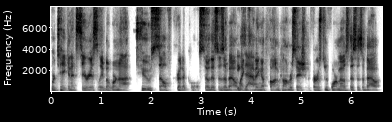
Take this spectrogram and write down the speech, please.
we're taking it seriously, but we're not too self critical. So this is about like having a fun conversation. First and foremost, this is about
